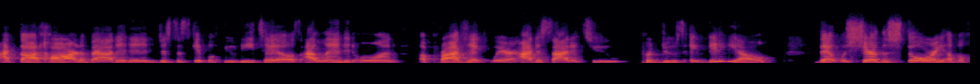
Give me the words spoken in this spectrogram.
I thought hard about it. And just to skip a few details, I landed on a project where I decided to produce a video that would share the story of a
